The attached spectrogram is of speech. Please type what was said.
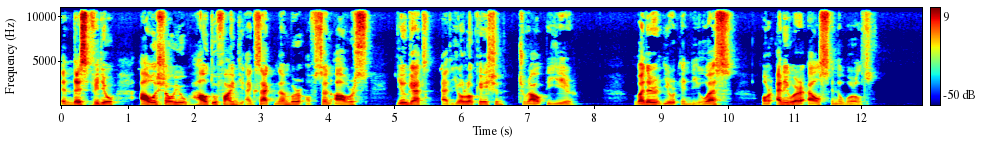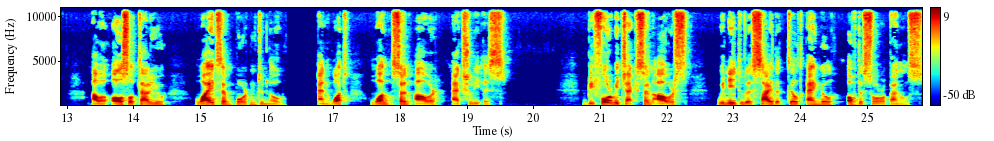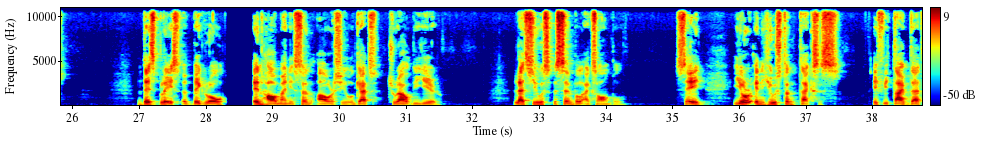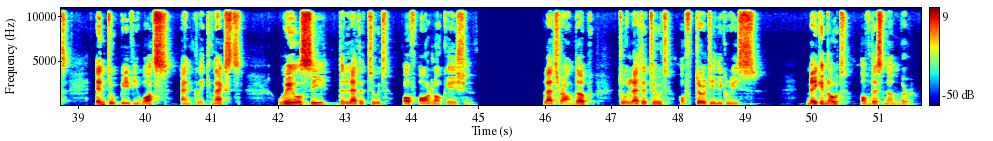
In this video, I will show you how to find the exact number of sun hours you get at your location throughout the year, whether you're in the US or anywhere else in the world. I will also tell you why it's important to know and what one sun hour actually is. Before we check sun hours, we need to decide the tilt angle of the solar panels. This plays a big role in how many sun hours you'll get throughout the year. Let's use a simple example. Say you're in Houston, Texas. If we type that into PVWatts and click next, we will see the latitude of our location. Let's round up to latitude of 30 degrees. Make a note of this number.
